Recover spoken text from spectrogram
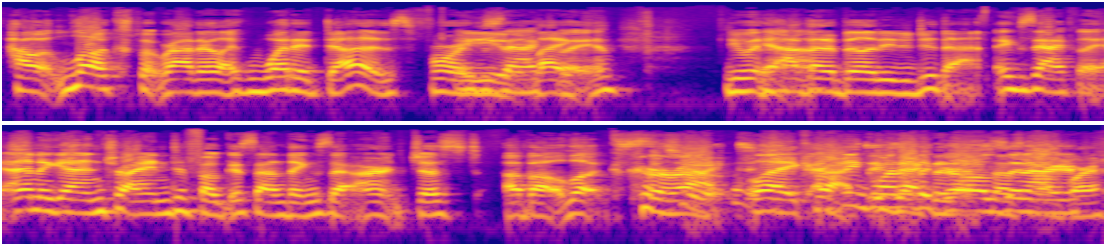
how it looks but rather like what it does for you like you wouldn't Yeah. have that ability to do that Exactly. And again, trying to focus on things that aren't just about looks. too. Correct. Like I think one Exactly. of the girls in our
